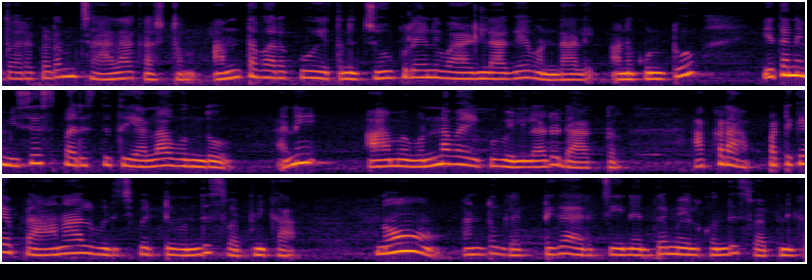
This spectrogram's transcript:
దొరకడం చాలా కష్టం. అంతవరకు ఇతను చూపులేని వాడిలాగే ఉండాలి అనుకుంటూ ఇతని మిసెస్ పరిస్థితి ఎలా ఉందో అని ఆమె ఉన్న వైపు వెళ్ళాడు డాక్టర్. అక్కడ అప్పటికే ప్రాణాలు విడిచిపెట్టి ఉంది స్వప్నిక. నో అంటూ గట్టిగా అరిచి నిద్ర మేల్కొంది స్వప్నిక.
